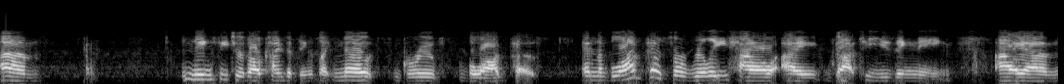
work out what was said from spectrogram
Um, Ning features all kinds of things like notes, groups, blog posts. And the blog posts are really how I got to using Ning. I, um,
